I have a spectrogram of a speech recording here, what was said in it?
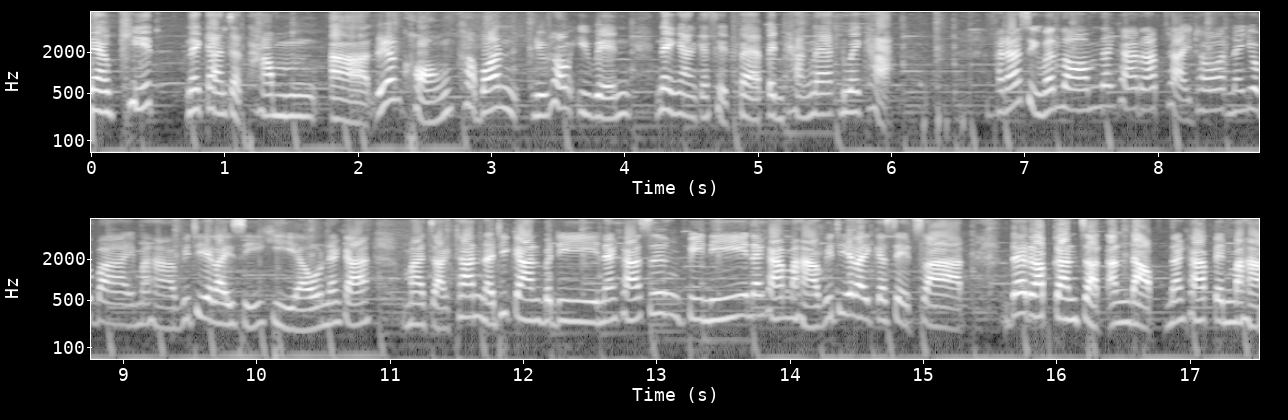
แนวคิดในการจัดทำอ่าเรื่องของคาร์บอนนิวทรัลอีเวนต์ในงานเกษตรแฟร์เป็นครั้งแรกด้วยค่ะค ณะสิ่งแวดล้อมนะคะ รับถ่ายทอดนโยบายมหาวิทยาลัยสีเขียวนะคะ มาจากท่านอธิการบดีนะคะ ซึ่งปีนี้นะคะมหาวิทยาลัยเกษตรศาสตร์ ได้รับการจัดอันดับนะคะ เป็นมหา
